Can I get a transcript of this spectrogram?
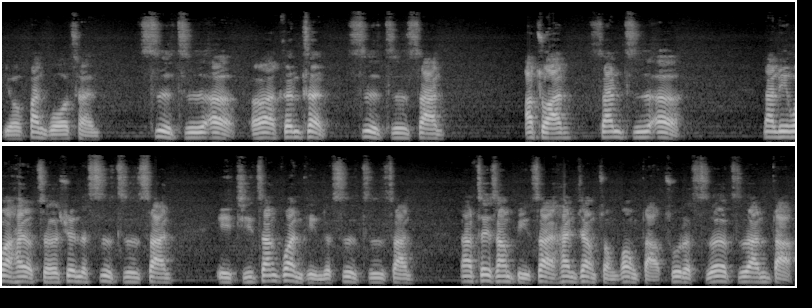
有范国成四支二，而更正四支三，阿专三支二。那另外还有泽轩的四支三，以及张冠廷的四支三。那这场比赛悍将总共打出了十二支安打。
